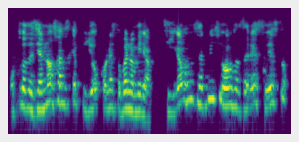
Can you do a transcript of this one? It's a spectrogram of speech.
otros decían, no, ¿sabes qué? Pues yo con esto, bueno, mira, si llegamos a un servicio, vamos a hacer esto y esto,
